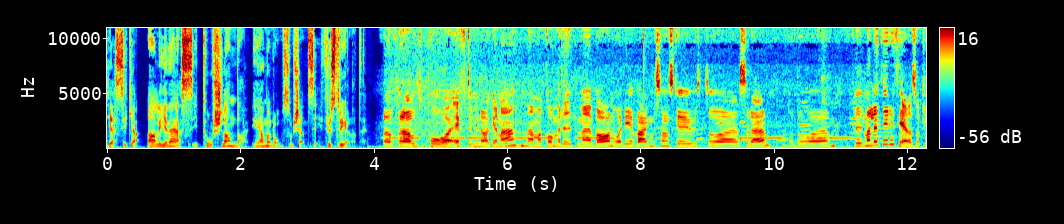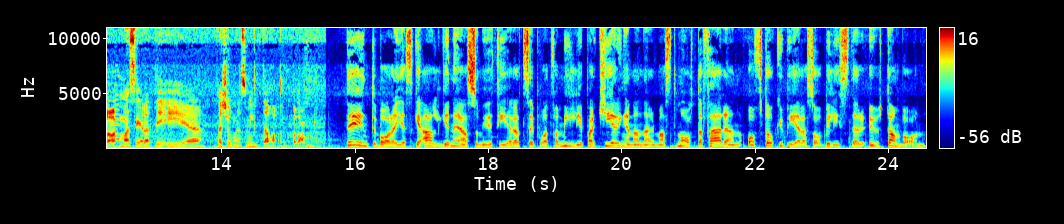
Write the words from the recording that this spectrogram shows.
Jessica Algenäs i Torslanda är en av dem som känt sig frustrerad. Framförallt på eftermiddagarna när man kommer dit med barn och det är vagn som ska ut och sådär. Och då blir man lite irriterad såklart om man ser att det är personer som inte har barn. Det är inte bara Jessica Algenäs som irriterat sig på att familjeparkeringarna närmast mataffären ofta ockuperas av bilister utan barn.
